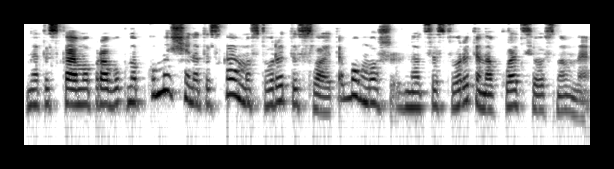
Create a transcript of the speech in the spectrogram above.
натискаємо праву кнопку миші, натискаємо Створити слайд, або можна це створити на вкладці Основне.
